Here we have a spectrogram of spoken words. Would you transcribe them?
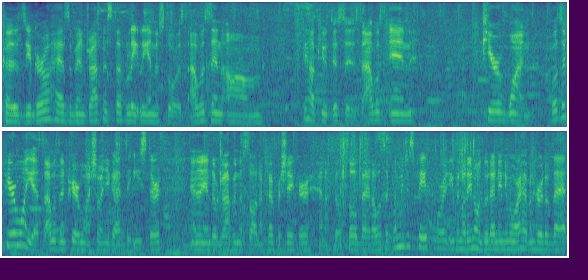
Cause your girl has been dropping stuff lately in the stores. I was in um look at how cute this is. I was in Pier One. Was it Pier One? Yes, I was in Pier One showing you guys the Easter and I ended up dropping the salt and pepper shaker and I felt so bad. I was like, let me just pay for it, even though they don't do that anymore. I haven't heard of that.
